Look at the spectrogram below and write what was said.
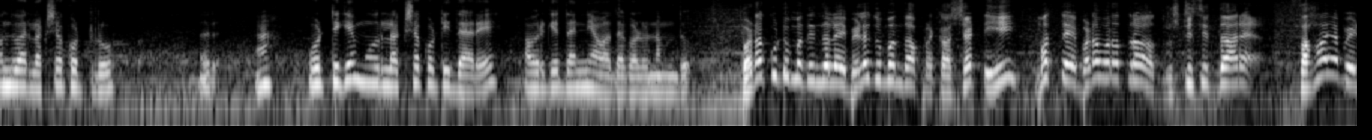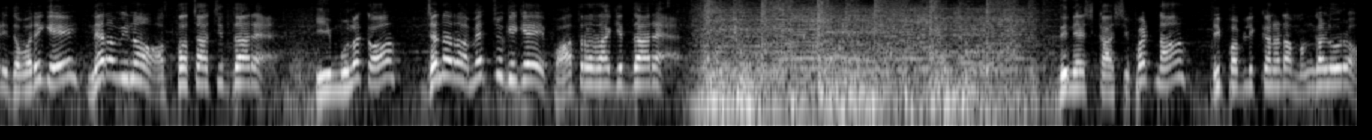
ಒಂದೂವರೆ ಲಕ್ಷ ಕೊಟ್ಟರು ಒಟ್ಟಿಗೆ ಮೂರು ಲಕ್ಷ ಕೊಟ್ಟಿದ್ದಾರೆ. ಅವರಿಗೆ ಧನ್ಯವಾದಗಳು ನಮ್ಮದು ಬಡ ಕುಟುಂಬದಿಂದಲೇ ಬೆಳೆದು ಬಂದ ಪ್ರಕಾಶ್ ಶೆಟ್ಟಿ ಮತ್ತೆ ಬಡವರ ಹತ್ರ ದೃಷ್ಟಿಸಿದ್ದಾರೆ. ಸಹಾಯ ಬೇಡಿದವರಿಗೆ ನೆರವಿನ ಹಸ್ತ ಚಾಚಿದ್ದಾರೆ. ಈ ಮೂಲಕ ಜನರ ಮೆಚ್ಚುಗೆಗೆ ಪಾತ್ರರಾಗಿದ್ದಾರೆ. ದಿನೇಶ್ ಕಾಶಿಪಟ್ನ ರಿಪಬ್ಲಿಕ್ ಕನ್ನಡ ಮಂಗಳೂರು.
